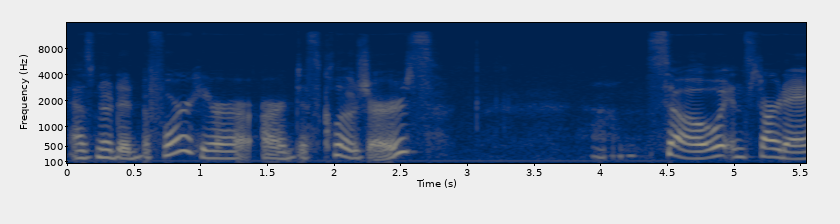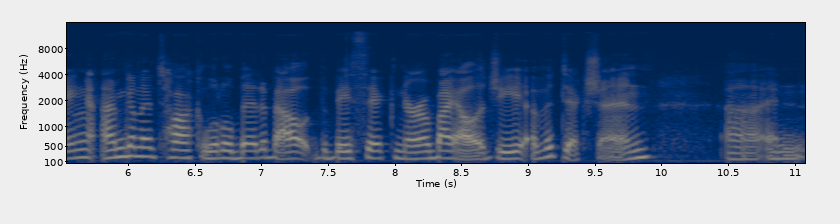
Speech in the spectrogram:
as noted before, here are our disclosures. Um, so, in starting, I'm going to talk a little bit about the basic neurobiology of addiction uh, and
